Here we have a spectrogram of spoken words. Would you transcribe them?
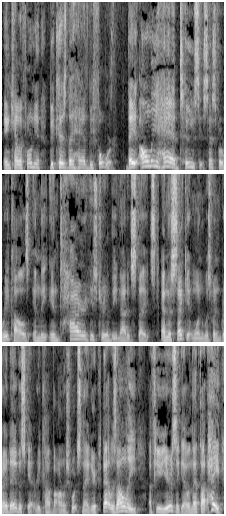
in California because they had before. They only had two successful recalls in the entire history of the United States. And the second one was when Gray Davis got recalled by Arnold Schwarzenegger. That was only a few years ago. And they thought, hey,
